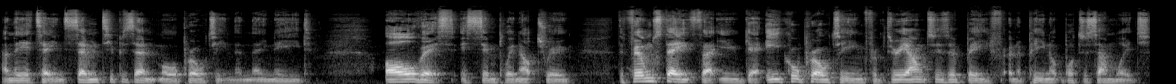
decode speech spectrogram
and they attain 70% more protein than they need. All this is simply not true. The film states that you get equal protein from three ounces of beef and a peanut butter sandwich.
